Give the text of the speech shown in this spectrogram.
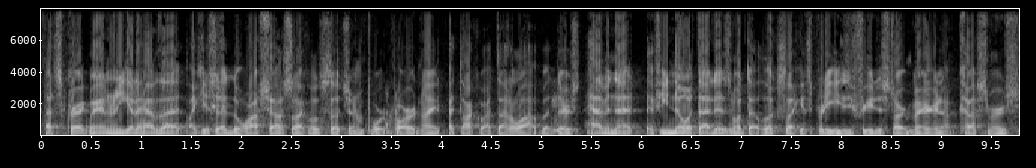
That's correct, man. And you got to have that, like you said, the washout cycle is such an important part, and I, I talk about that a lot. But there's having that, if you know what that is and what that looks like, it's pretty easy for you to start marrying up customers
